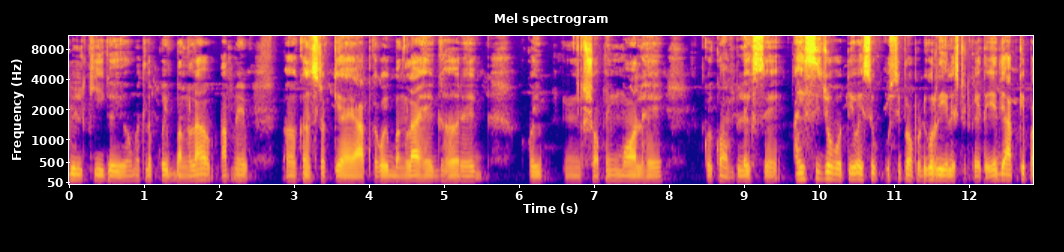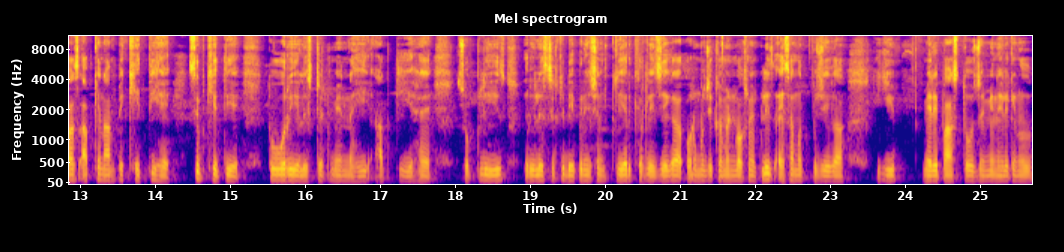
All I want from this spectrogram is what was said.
बिल्ड की गई हो। मतलब कोई बंगला आपने कंस्ट्रक्ट किया है, आपका कोई बंगला है, घर है, कोई शॉपिंग मॉल है, कोई कॉम्प्लेक्स है, ऐसी जो होती है वैसे उसी प्रॉपर्टी को रियल इस्टेट कहते हैं। यदि आपके पास, आपके नाम पे खेती है, सिर्फ़ खेती है तो वो रियल इस्टेट में नहीं आती है। सो प्लीज़ रियल इस्टेट की डेफिनेशन क्लियर कर लीजिएगा और मुझे कमेंट बॉक्स में प्लीज़ ऐसा मत पूछिएगा क्योंकि मेरे पास तो ज़मीन है, लेकिन वो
